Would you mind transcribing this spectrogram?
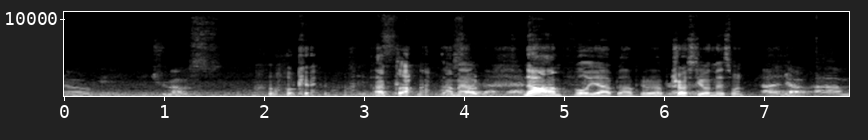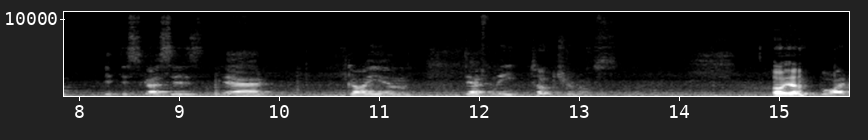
know in, in Trumos, okay, I'm, I'm, I'm out. No, I'm fully up. I'm gonna trust you on this one. uh, no, um, it discusses that Goyim definitely took Trumos. Oh yeah, If you bought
